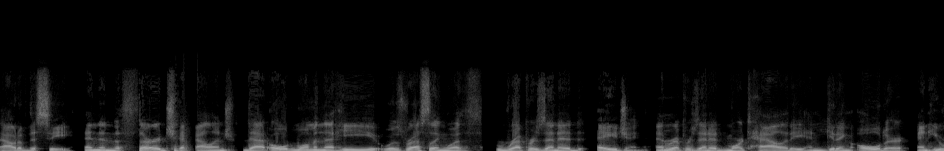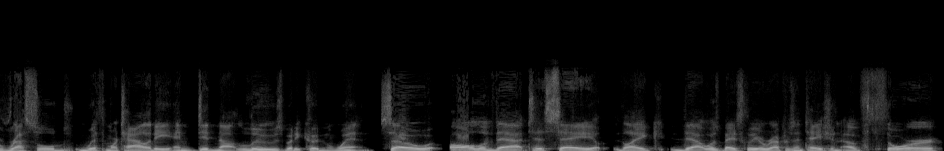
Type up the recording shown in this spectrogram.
out of the sea. And then the third challenge, that old woman that he was wrestling with represented aging and represented mortality and getting older. And he wrestled with mortality and did not lose, but he couldn't win. So all of that to say, like that was basically a representation of Thor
